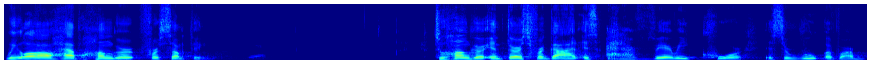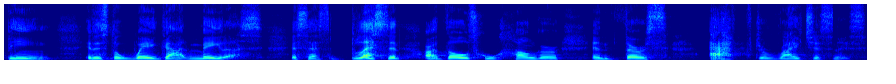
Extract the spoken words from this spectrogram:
we all have hunger for something. To hunger and thirst for God is at our very core. It's the root of our being. It is the way God made us. It says, Blessed are those who hunger and thirst after righteousness.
